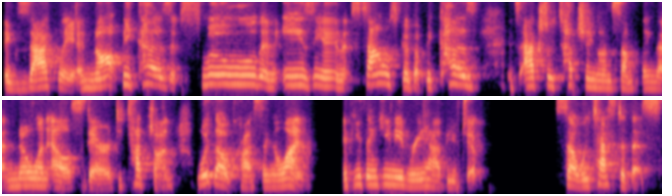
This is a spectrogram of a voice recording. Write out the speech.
exactly. And not because it's smooth and easy and it sounds good, but because it's actually touching on something that no one else dared to touch on without crossing a line. If you think you need rehab, you do. So we tested this.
